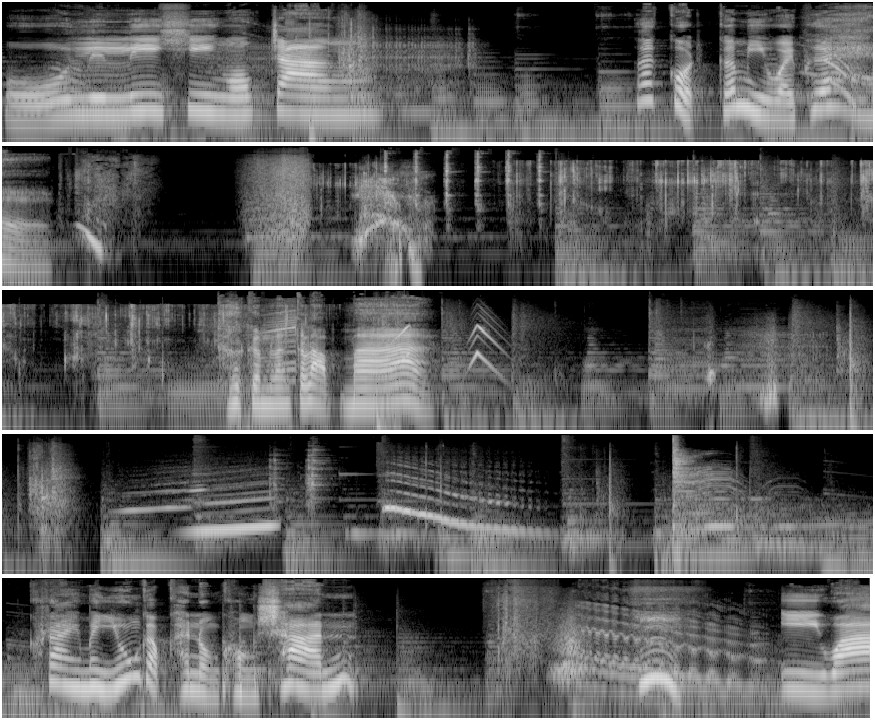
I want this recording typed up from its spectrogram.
โอ้ลิลลี่ขี้งกจัง และกฎก็มีไว้เพื่อแหก เธอกำลังกลับมา ใครมายุ่งกับขนมของฉัน อีว่า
